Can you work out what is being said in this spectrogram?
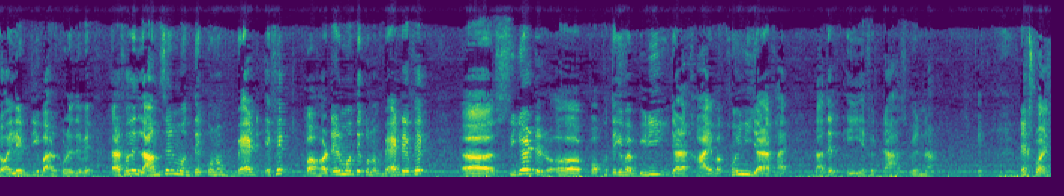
টয়লেট দিয়ে বার করে দেবে। তার ফলে লাংসের মধ্যে কোনো ব্যাড এফেক্ট বা হার্টের মধ্যে কোনো ব্যাড এফেক্ট সিগারেটের পক্ষ থেকে বা বিড়ি যারা খায় বা খৈনি যারা খায়, তাদের এই এফেক্টটা আসবে না। নেক্সট পয়েন্ট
